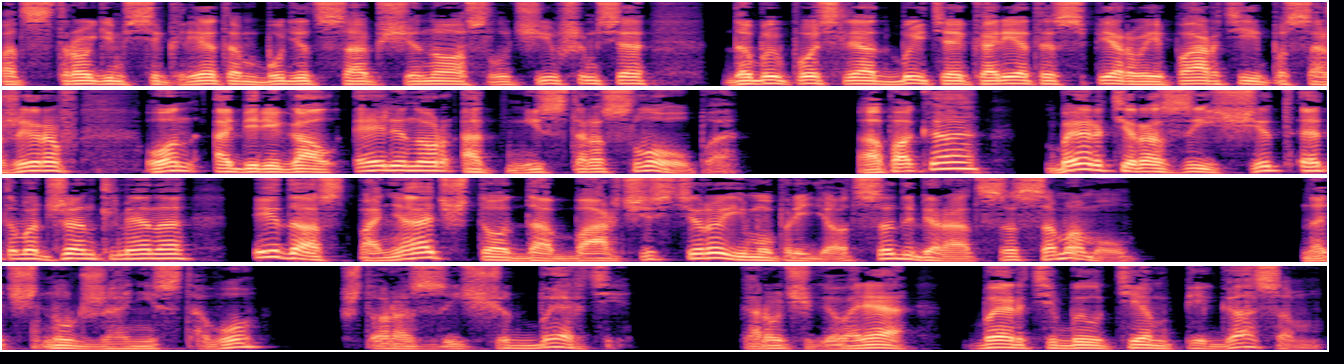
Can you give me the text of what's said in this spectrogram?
под строгим секретом будет сообщено о случившемся, дабы после отбытия кареты с первой партией пассажиров он оберегал Элинор от мистера Слоупа. А пока Берти разыщет этого джентльмена и даст понять, что до Барчестера ему придется добираться самому. Начнут же они с того, что разыщут Берти. Короче говоря, Берти был тем пегасом,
